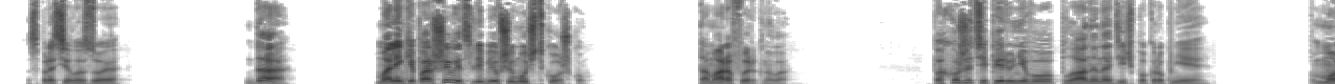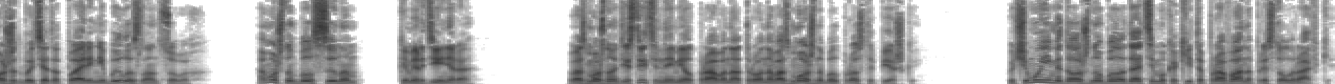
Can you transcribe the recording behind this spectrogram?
— спросила Зоя. «Да. Маленький паршивец, любивший мучить кошку». Тамара фыркнула. «Похоже, теперь у него планы на дичь покрупнее». «Может быть, этот парень и был из Ланцовых? А может, он был сыном камердинера, Возможно, он действительно имел право на трон, а возможно, был просто пешкой. Почему имя должно было дать ему какие-то права на престол Равки?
